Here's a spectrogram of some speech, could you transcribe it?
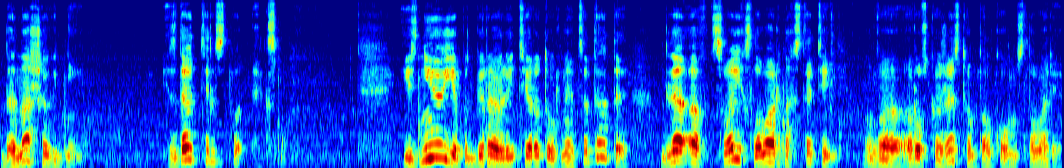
до наших дней. Издательство «Эксмо». Из нее я подбираю литературные цитаты для своих словарных статей в русско-жестовом толковом словаре.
